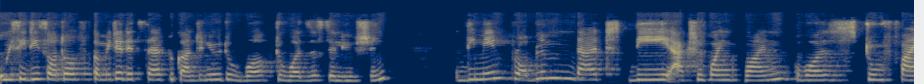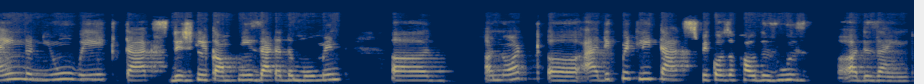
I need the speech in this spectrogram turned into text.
OECD sort of committed itself to continue to work towards a solution. The main problem that the action point one was to find a new way to tax digital companies that at the moment uh, are not uh, adequately taxed because of how the rules are designed.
